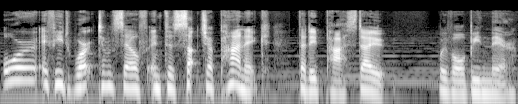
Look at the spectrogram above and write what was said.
or if he'd worked himself into such a panic that he'd passed out. We've all been there.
